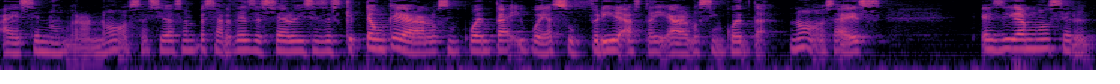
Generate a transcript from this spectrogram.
a ese número, ¿no? O sea, si vas a empezar desde cero y dices, es que tengo que llegar a los 50 y voy a sufrir hasta llegar a los 50, no, o sea, es, es digamos, el,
